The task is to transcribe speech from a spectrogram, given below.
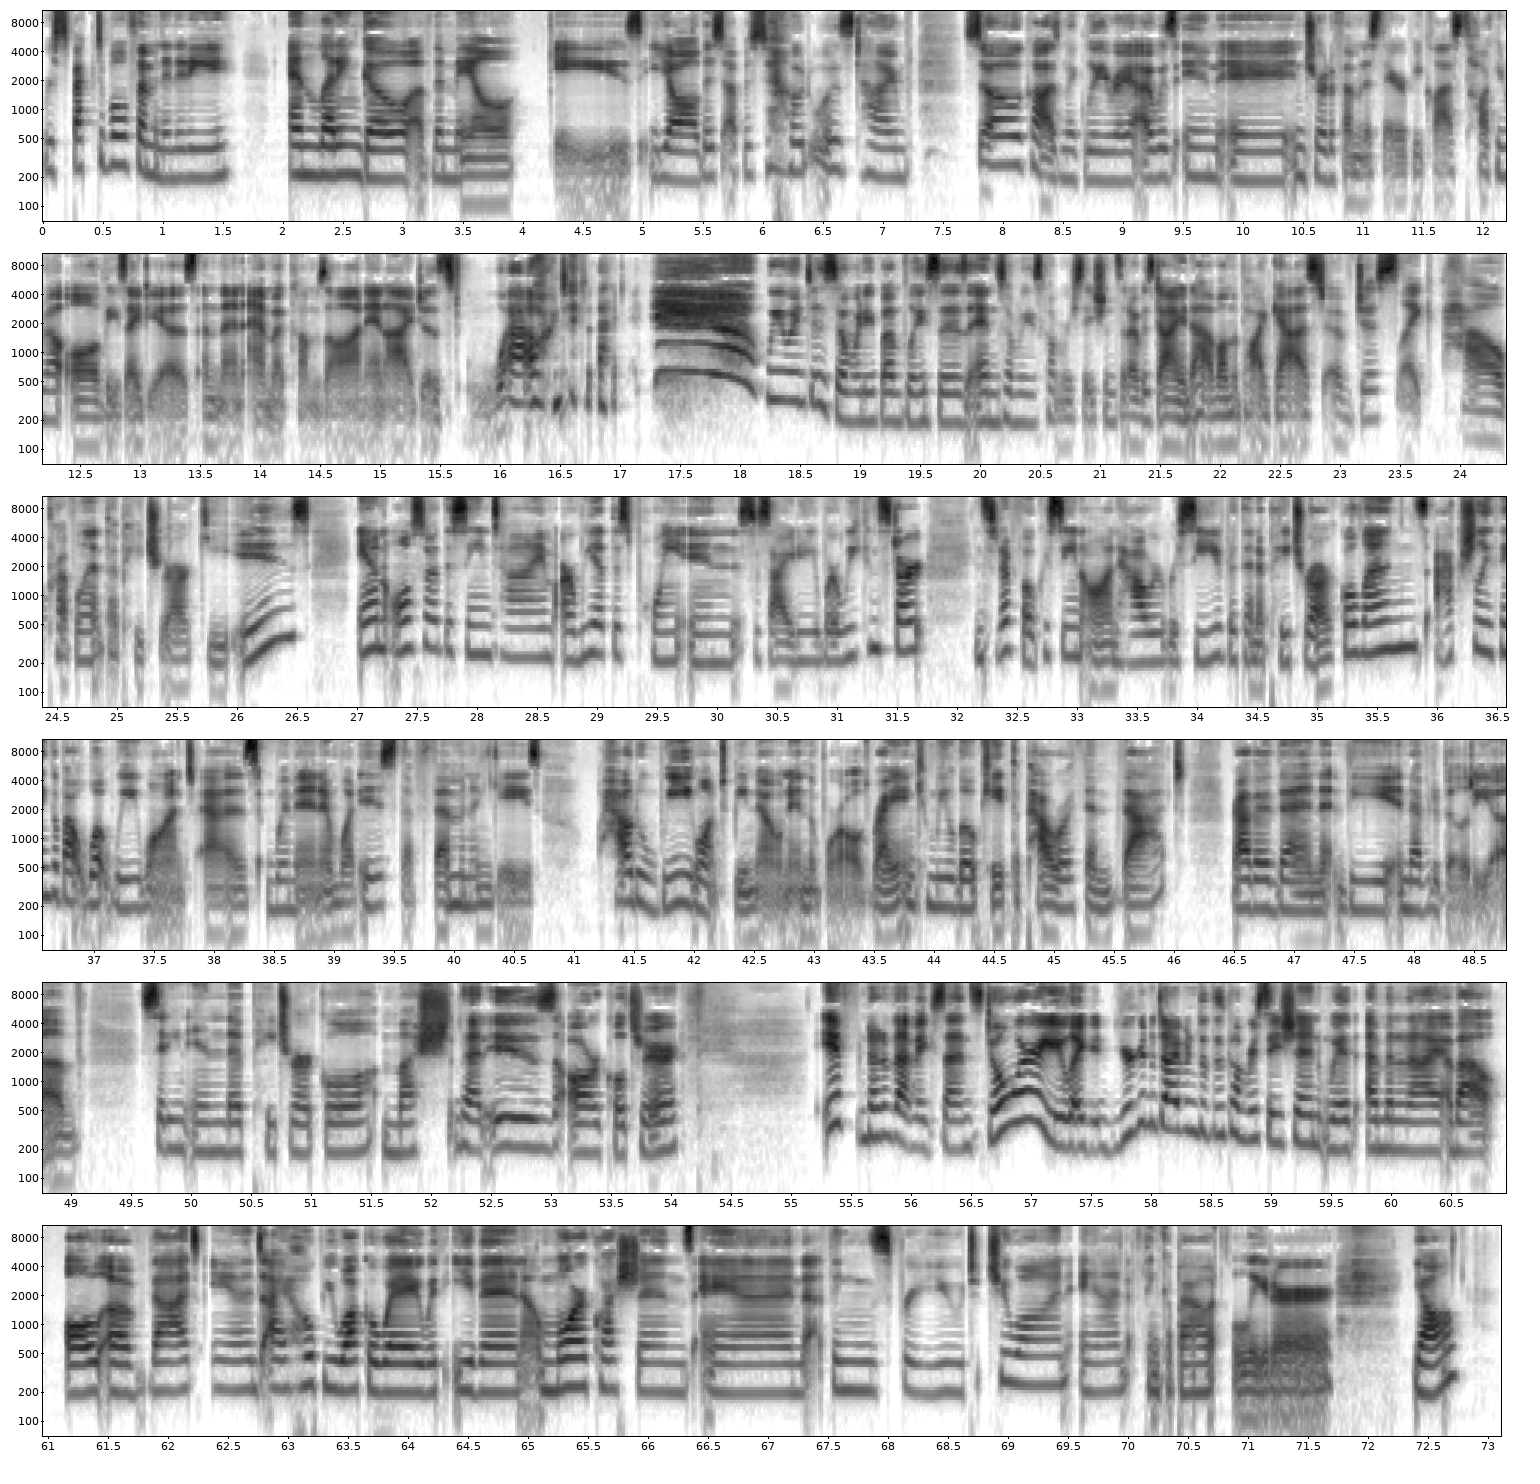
respectable femininity, and letting go of the male gaze. Y'all, this episode was timed so cosmically, right? I was in a intro to feminist therapy class talking about all of these ideas and then Emma comes on and I just wow, did I we went to so many fun places and so many conversations that I was dying to have on the podcast of just like how prevalent the patriarchy is. And also at the same time, are we at this point in society where we can start instead of focusing on how we're received within a patriarchal lens, actually think about what we want as women and what is the feminine gaze. How do we want to be known in the world, right? And can we locate the power within that rather than the inevitability of sitting in the patriarchal mush that is our culture? if none of that makes sense, don't worry. Like, you're going to dive into this conversation with Emma and I about all of that. And I hope you walk away with even more questions and things for you to chew on and think about later. Y'all,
